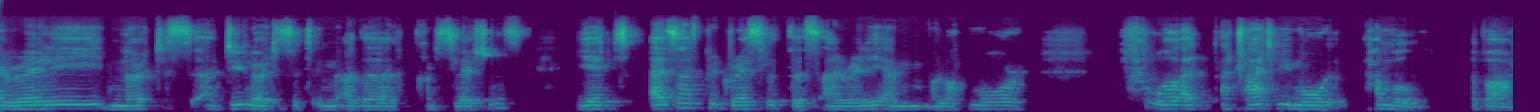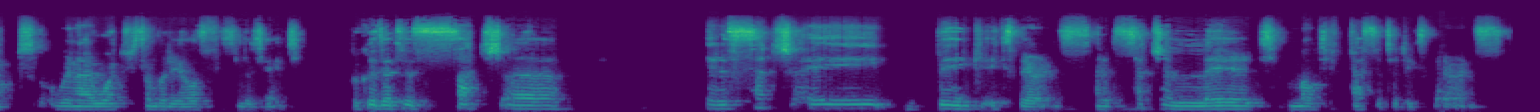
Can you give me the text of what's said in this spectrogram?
really notice, I do notice it in other constellations. Yet, as I've progressed with this, I really am a lot more, well, I, I try to be more humble about when I watch somebody else facilitate because it is such a, it is such a big experience and it's such a layered, multifaceted experience.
